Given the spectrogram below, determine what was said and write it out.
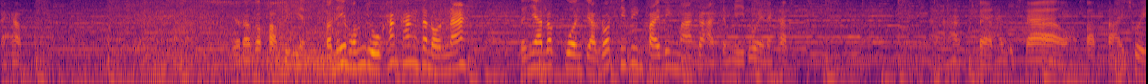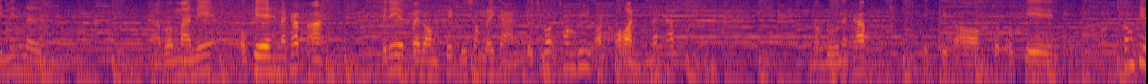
นะครับ เดี๋ยวเราก็ปรับละเอียด ตอนนี้ผมอยู่ข้างๆถนนนะ สัญญาณรบกวนจากรถที่วิ่งไปวิ่งมาก็อาจจะมีด้วยนะครับอ่า58 59 ปรับสายช่วยนิดนึงประมาณนี้โอเคนะครับอะทีนี้ไปลองเช็คดูช่องรายการ โดยเฉพาะช่องที่อ่อนๆนะครับ ลองดูนะครับ exit ออกดโอเคช่องที่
